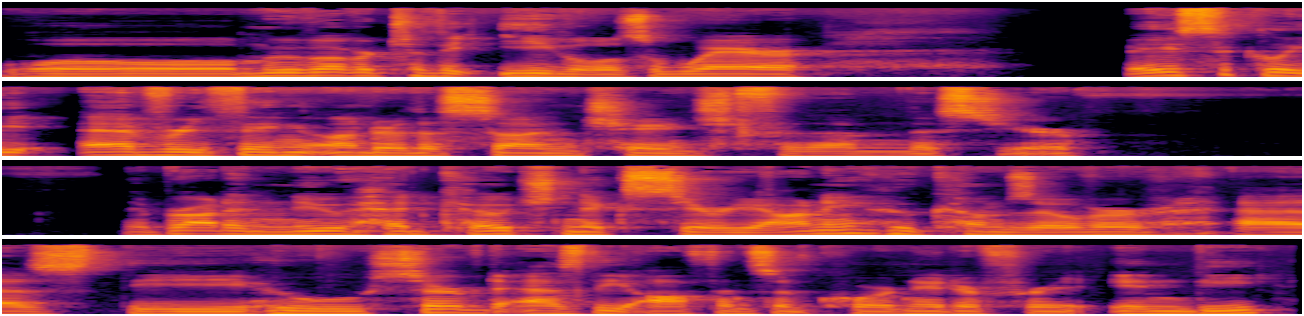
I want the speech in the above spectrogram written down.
We'll move over to the Eagles, where basically everything under the sun changed for them this year. They brought in new head coach Nick Sirianni, who comes over as the who served as the offensive coordinator for Indy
